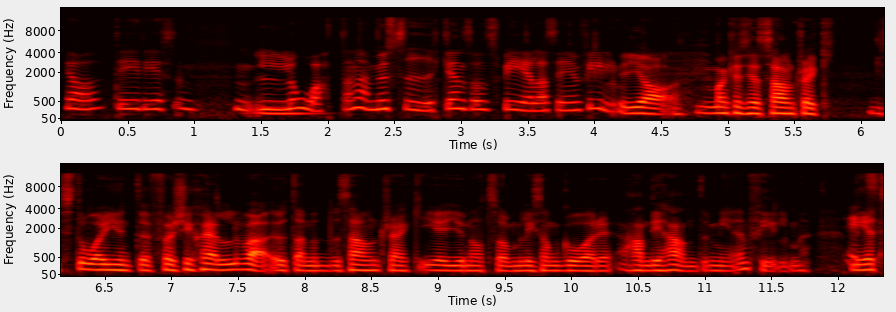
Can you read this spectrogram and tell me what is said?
ja, det är det som, Mm. låtarna, musiken som spelas i en film. Ja, man kan säga soundtrack står ju inte för sig själva utan soundtrack är ju något som liksom går hand i hand med en film, med ett Exakt.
